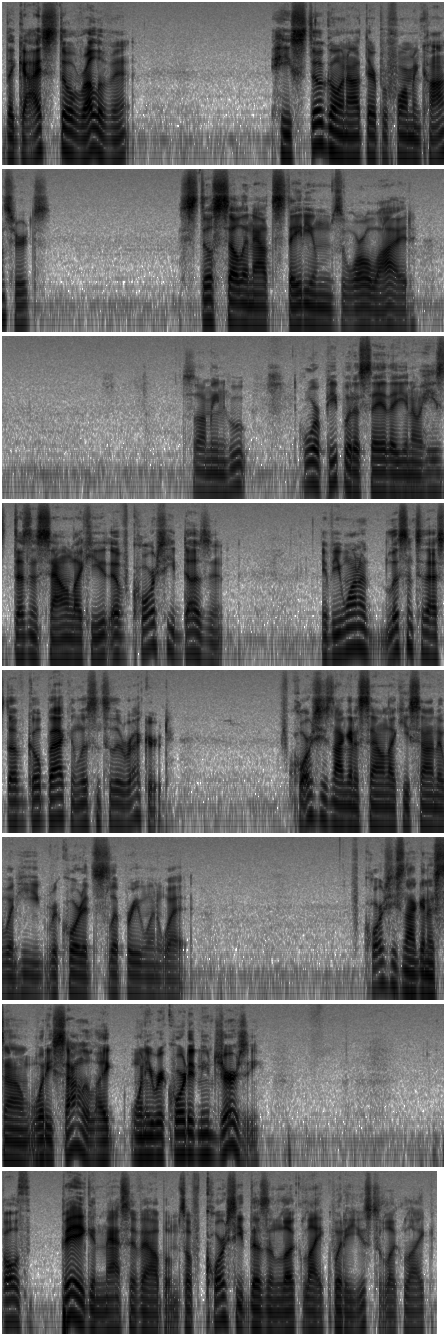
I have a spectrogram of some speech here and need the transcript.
the guy's still relevant. He's still going out there performing concerts. Still selling out stadiums worldwide so i mean who who are people to say that you know he doesn't sound like he? Of course he doesn't. If you want to listen to that stuff, go back and listen to the record. Of course, he's not going to sound like he sounded when he recorded Slippery When Wet. Of course, he's not going to sound what he sounded like when he recorded New Jersey. Both big and massive albums. Of course, he doesn't look like what he used to look like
